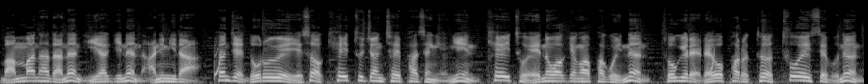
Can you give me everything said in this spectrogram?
만만하다는 이야기는 아닙니다. 현재 노르웨이에서 K2 전차의 파생형인 K2NO와 경합하고 있는 독일의 레오파르트 2A7은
